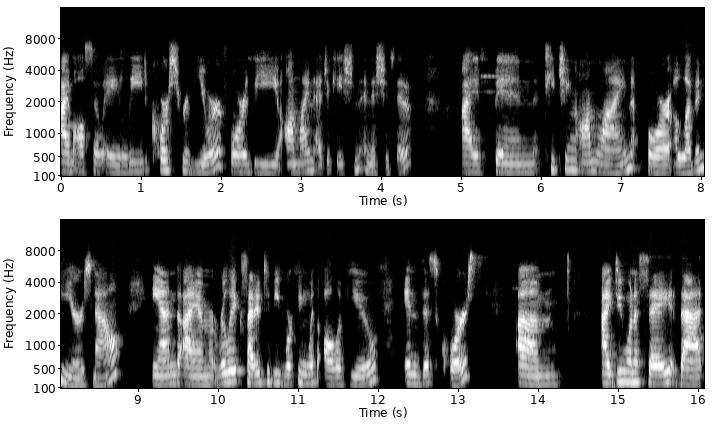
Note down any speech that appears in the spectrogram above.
I'm also a lead course reviewer for the Online Education Initiative. I've been teaching online for 11 years now, and I am really excited to be working with all of you in this course. Um, I do want to say that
